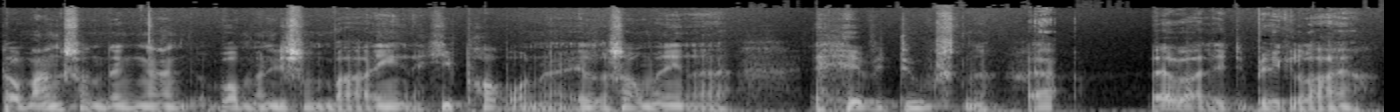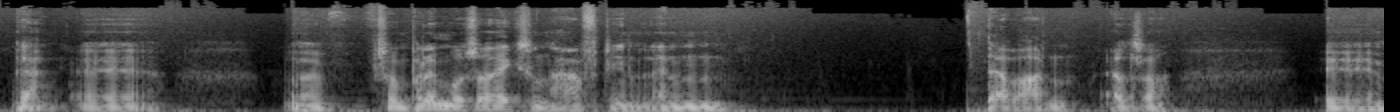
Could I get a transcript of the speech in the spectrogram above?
der var mange sådan dengang, hvor man ligesom var en af hiphopperne, eller så var man en af, af heavy dudesene. Ja. Jeg var lidt i begge lejre. Ja. Øh, og, så på den måde, så har jeg ikke sådan haft en eller anden, der var den, altså. Øh,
